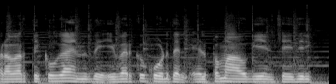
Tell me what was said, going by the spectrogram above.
പ്രവർത്തിക്കുക എന്നത് ഇവർക്ക് കൂടുതൽ എളുപ്പമാവുകയും ചെയ്തിരിക്കും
